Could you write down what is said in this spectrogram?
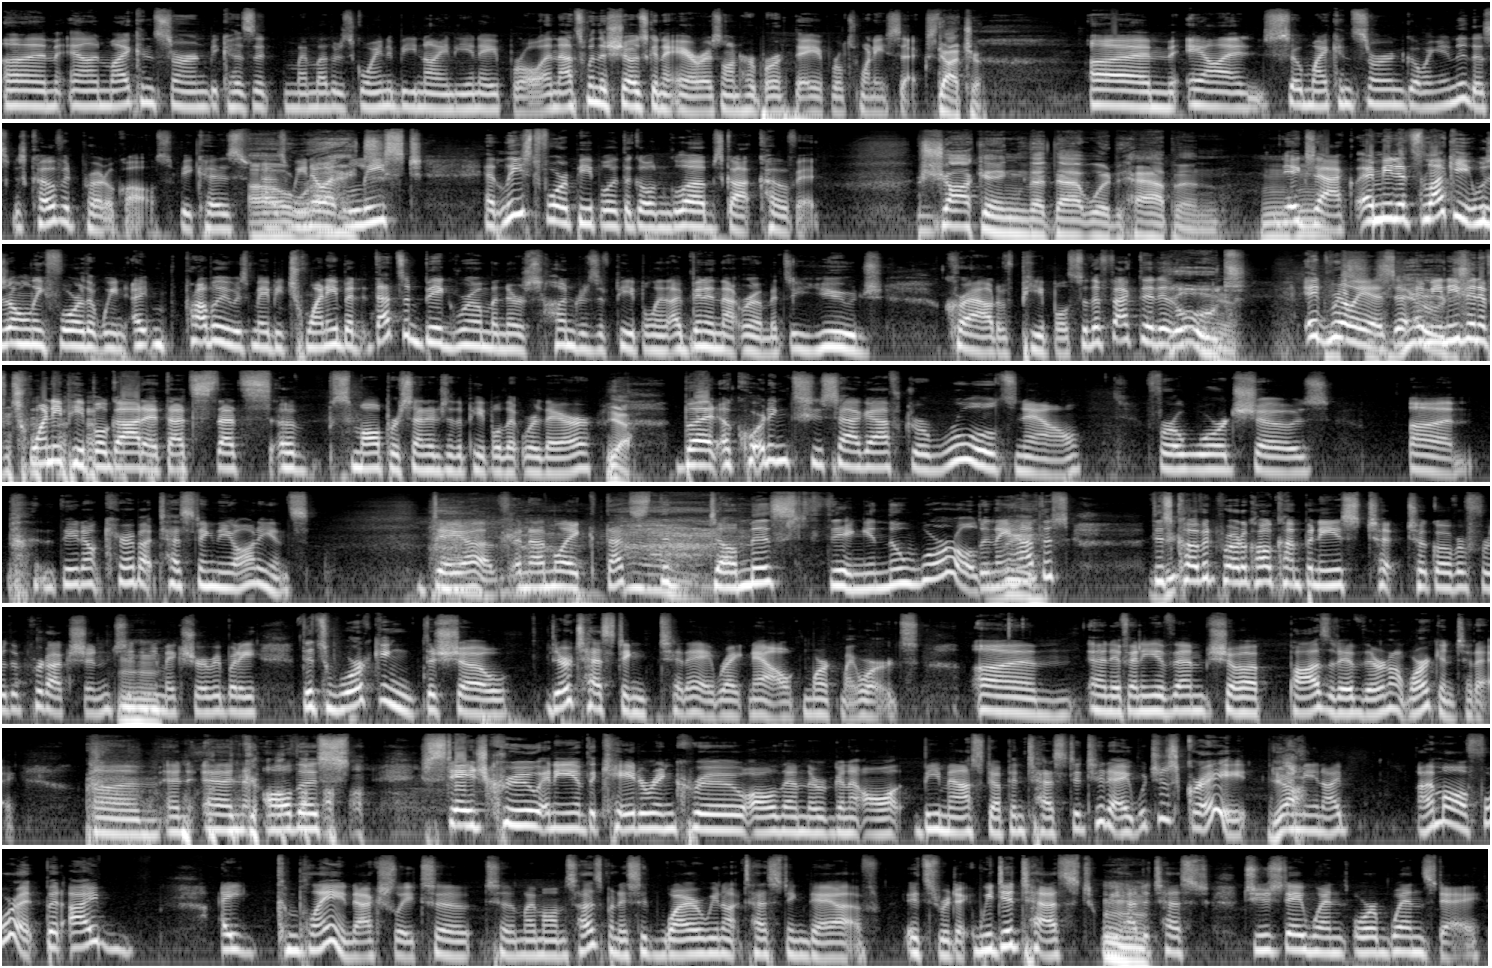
um and my concern because it, my mother's going to be 90 in april and that's when the show's going to air is on her birthday april 26th Gotcha. um and so my concern going into this was covid protocols because as Oh, we know at least at least four people at the golden globes got covid Shocking that that would happen. Mhm. Exactly. I mean, it's lucky it was only four that we I, probably was maybe 20, but that's a big room and there's hundreds of people. And I've been in that room. It's a huge crowd of people. So the fact that it, Huge. it really is. I mean, even if 20 people got it, that's, that's a small percentage of the people that were there. Yeah. But according to SAG AFTRA rules now for award shows, um, they don't care about testing the audience day of. And I'm like, that's the dumbest thing in the world. And they have this this COVID protocol companies t- took over for the production to Mhm. make sure everybody that's working the show they're testing today right now mark my words um, and if any of them show up positive they're not working today um, and and all the s- stage crew any of the catering crew all of them they're going to all be masked up and tested today which is great Yeah. i mean i i'm all for it but i I complained actually to to my mom's husband. I said, "Why are we not testing day of? It's ridiculous." We did test. We had to test Tuesday, when or Wednesday,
